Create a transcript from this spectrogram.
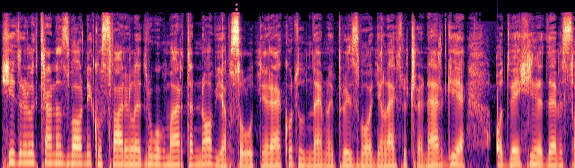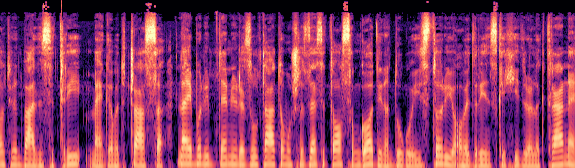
Hidroelektrana Zvornik ostvarila je 2. marta novi apsolutni rekord u dnevnoj proizvodnji električne energije od 2923 MW časa. Najboljim dnevnim rezultatom u 68 godina dugoj istoriji ove drinske hidroelektrane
